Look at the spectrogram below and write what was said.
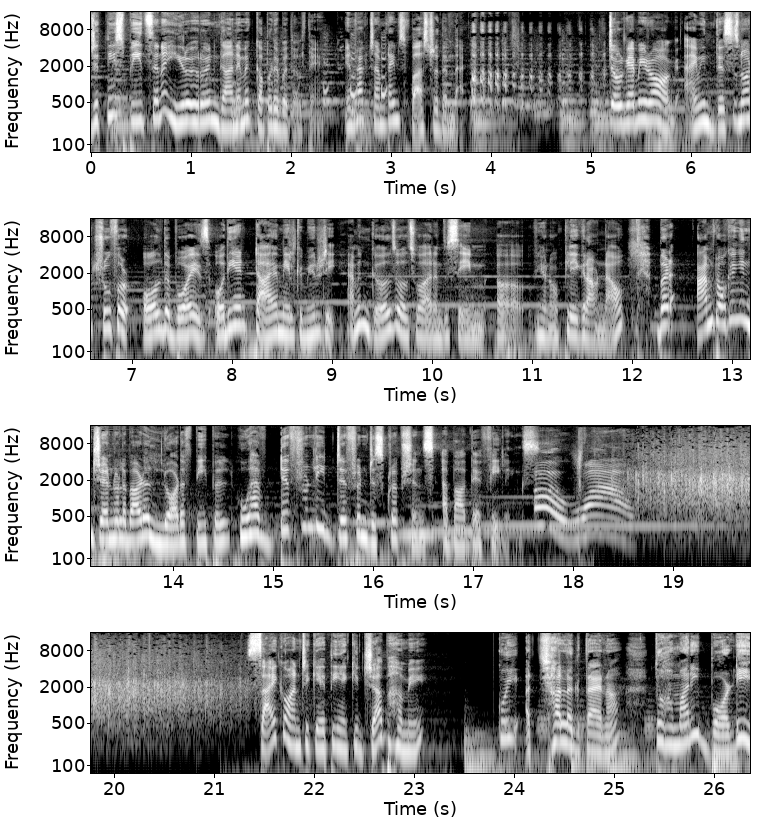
जितनी स्पीड से ना हीरो हीरोइन गाने में कपड़े बदलते हैं in fact sometimes faster than that Don't get me wrong. I mean, this is not true for all the boys or the entire male community. I mean, girls also are in the same, uh, you know, playground now. But I'm talking in general about a lot of people who have differently different descriptions about their feelings. Oh, wow. Psycho aunty कहती हैं कि जब हमें कोई अच्छा लगता है ना तो हमारी बॉडी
